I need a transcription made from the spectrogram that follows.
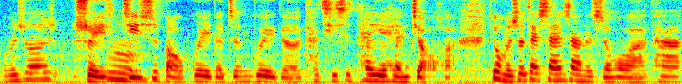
我们说水嗯既是宝贵的、珍贵的，它其实它也很狡猾。就我们说在山上的时候啊，它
